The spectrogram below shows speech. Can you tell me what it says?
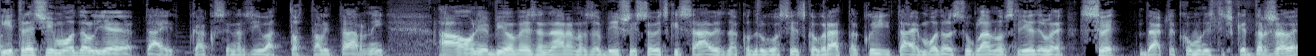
I treći model je taj, kako se naziva, totalitarni, a on je bio vezan naravno za bivši Sovjetski savez nakon drugog svjetskog rata, koji taj model su uglavnom slijedile sve dakle komunističke države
